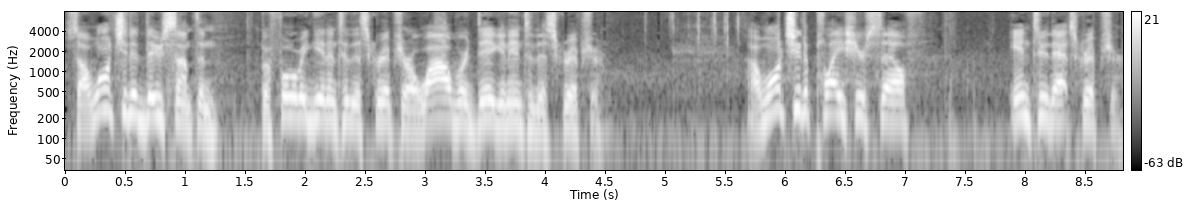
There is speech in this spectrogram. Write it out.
So I want you to do something before we get into the scripture or while we're digging into the scripture. I want you to place yourself into that scripture.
